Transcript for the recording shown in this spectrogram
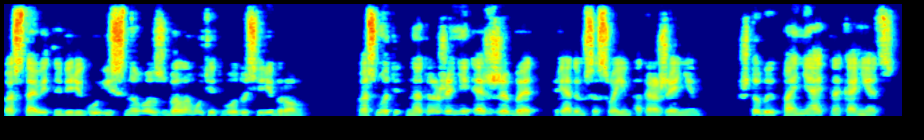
поставит на берегу и снова взбаламутит воду серебром. Посмотрит на отражение РЖБ рядом со своим отражением, чтобы понять наконец,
